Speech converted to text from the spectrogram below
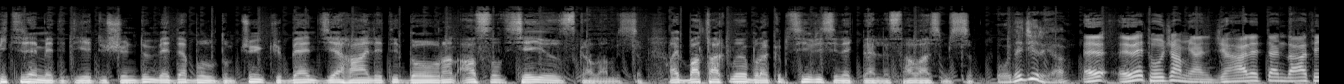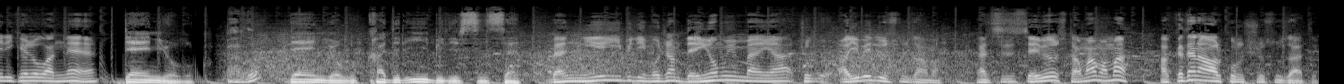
bitiremedi diye düşündüm ve de buldum. Çünkü ben cehaleti doğuran asıl şeyi ıskalamışım. Ay bataklığı bırakıp sivrisineklerle savaşmışım. O nedir ya? E- evet hocam yani cehaletten daha tehlikeli olan ne? Den yoluk. Pardon? Den yoluk Kadir iyi bilirsin sen. Ben niye iyi bileyim hocam deniyor muyum ben ya? Çok ayıp ediyorsunuz ama. Yani sizi seviyoruz tamam ama hakikaten ağır konuşuyorsunuz artık.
